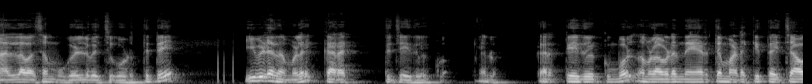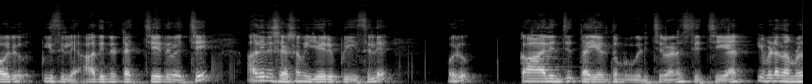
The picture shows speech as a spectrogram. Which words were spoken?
നല്ല വശം മുകളിൽ വെച്ച് കൊടുത്തിട്ട് ഇവിടെ നമ്മൾ കറക്റ്റ് ചെയ്ത് വെക്കുക. കണ്ടോ? കറക്റ്റ് ചെയ്ത് വെക്കുമ്പോൾ നമ്മൾ അവിടെ നേരത്തെ മടക്കി തയ്ച്ച ആ ഒരു പീസില്ലേ അതിന് ടച്ച് ചെയ്ത് വെച്ച് അതിനുശേഷം ഈ ഒരു പീസിൽ ഒരു കാലിഞ്ച് തയ്യൽ തുമ്പ് പിടിച്ച് വേണം സ്റ്റിച്ച് ചെയ്യാൻ. ഇവിടെ നമ്മൾ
